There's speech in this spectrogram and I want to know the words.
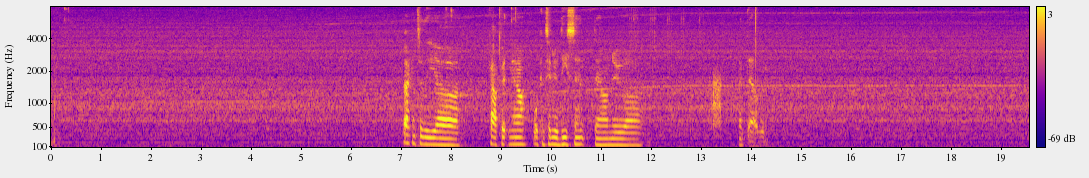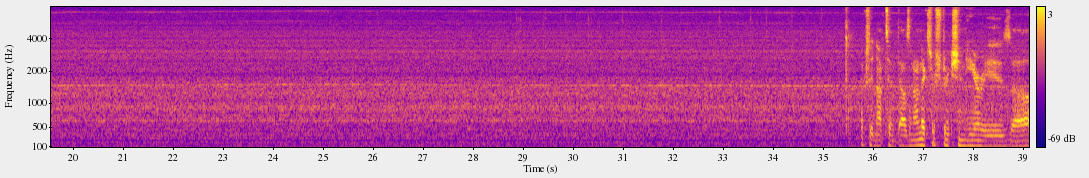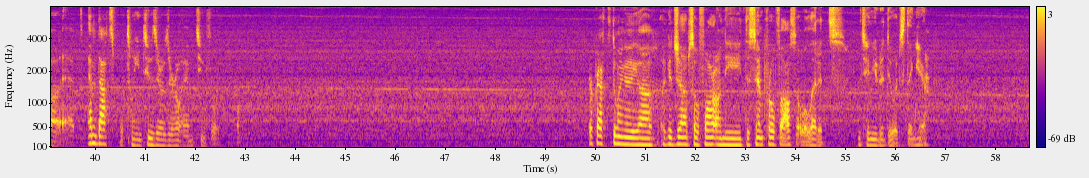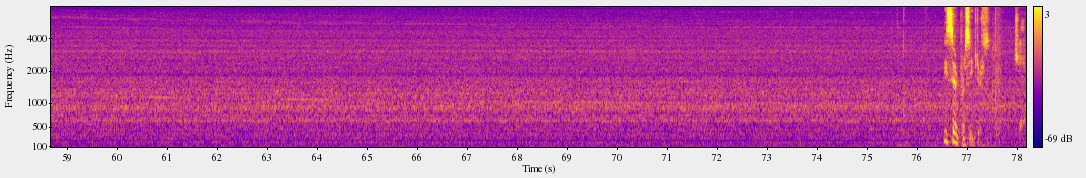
Back into the uh, cockpit now. We'll continue descent down to uh, 10,000. Actually not 10,000. Our next restriction here is uh, at M dots between 200 and 240. Aircraft is doing a, uh, a good job so far on the descent profile, so we'll let it continue to do its thing here. Descent procedures. Check.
